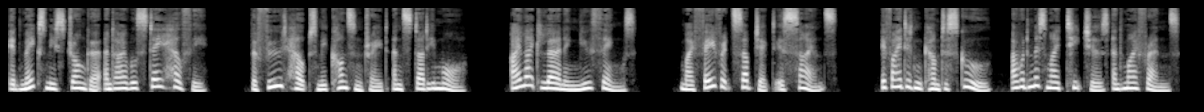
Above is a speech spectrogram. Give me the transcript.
It makes me stronger and I will stay healthy. The food helps me concentrate and study more. I like learning new things. My favorite subject is science. If I didn't come to school, I would miss my teachers and my friends.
